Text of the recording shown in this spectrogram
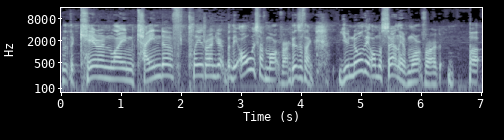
that the Kayran line kind of plays around here, but they always have Morkvarg. This is the thing. You know they almost certainly have Morkvarg, but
